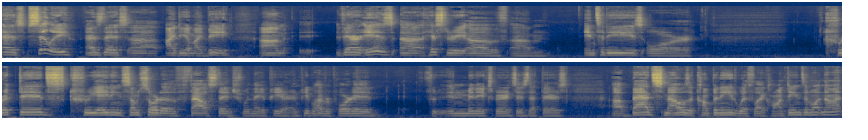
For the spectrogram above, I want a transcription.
as silly as this uh, idea might be, um, there is a history of um, entities or cryptids creating some sort of foul stench when they appear, and people have reported in many experiences that there's uh, bad smells accompanied with like hauntings and whatnot.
